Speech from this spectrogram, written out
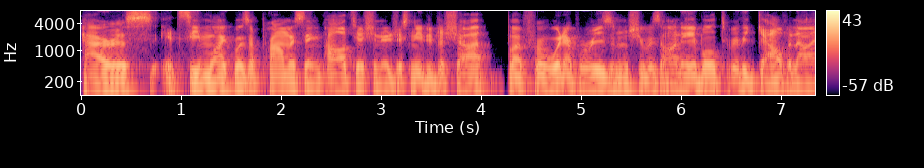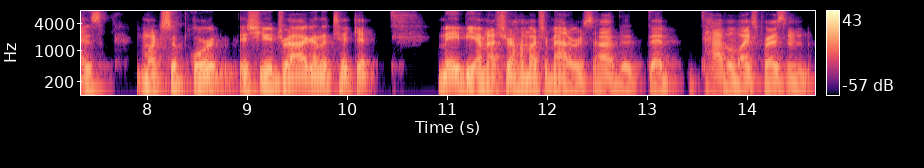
Harris, it seemed like, was a promising politician who just needed a shot, but for whatever reason, she was unable to really galvanize much support. Is she a drag on the ticket? Maybe I'm not sure how much it matters uh, that that have a vice president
